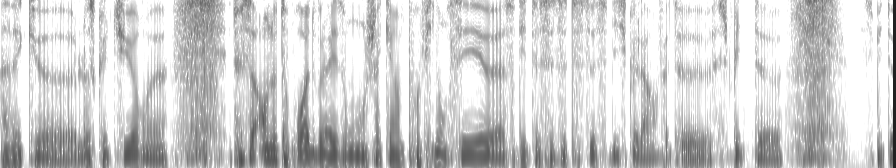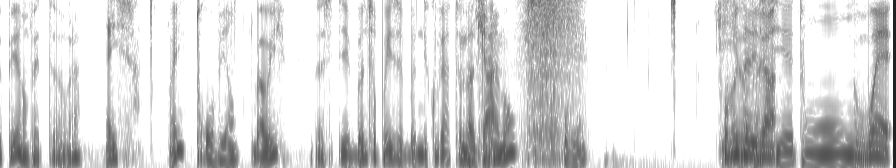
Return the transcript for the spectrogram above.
avec euh, Lost Culture, euh, tout ça en autoprod. Voilà, ils ont chacun pour financer euh, la sortie de ce, ce- ce- ce disque-là, en fait, split, split EP, en fait, voilà. Nice. Oui. Trop bien. Bah oui, c'était bonne surprise, bonne découverte. Bah carrément. Trop bien. Et propose on va d'aller vers- ton Ouais,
